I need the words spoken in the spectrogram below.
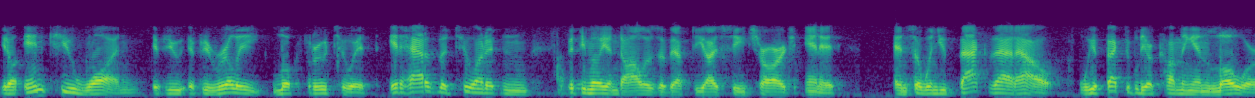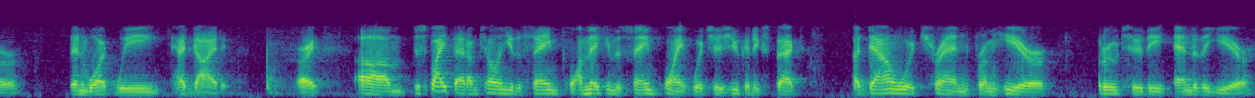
you know in Q1, if you if you really look through to it, it has the 250 million dollars of FDIC charge in it, and so when you back that out, we effectively are coming in lower than what we had guided. All right? Um, despite that, I'm telling you the same. I'm making the same point, which is you can expect a downward trend from here through to the end of the year.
